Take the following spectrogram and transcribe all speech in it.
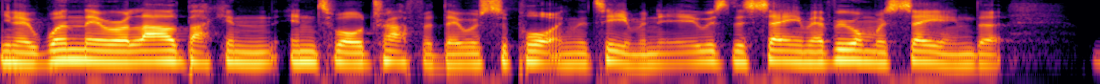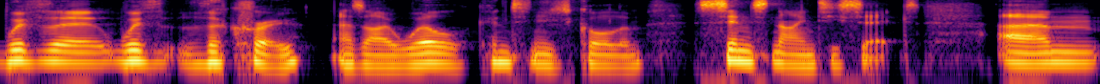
You know, when they were allowed back in into Old Trafford, they were supporting the team, and it was the same. Everyone was saying that with the with the crew, as I will continue to call them, since '96, um,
